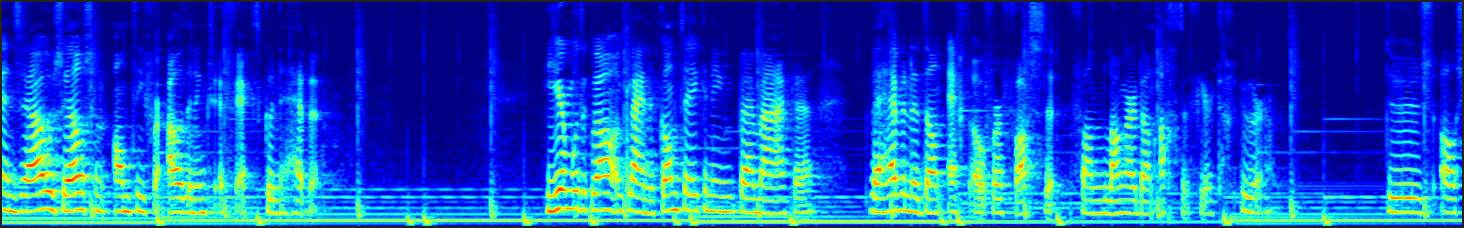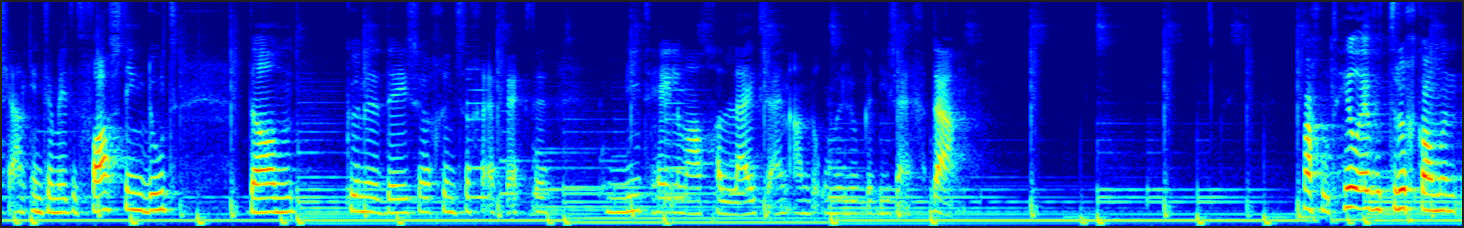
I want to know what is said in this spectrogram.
en zou zelfs een anti-verouderingseffect kunnen hebben. Hier moet ik wel een kleine kanttekening bij maken. We hebben het dan echt over vasten van langer dan 48 uur. Dus als je aan intermittent fasting doet, dan kunnen deze gunstige effecten niet helemaal gelijk zijn aan de onderzoeken die zijn gedaan. Maar goed, heel even terugkomen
